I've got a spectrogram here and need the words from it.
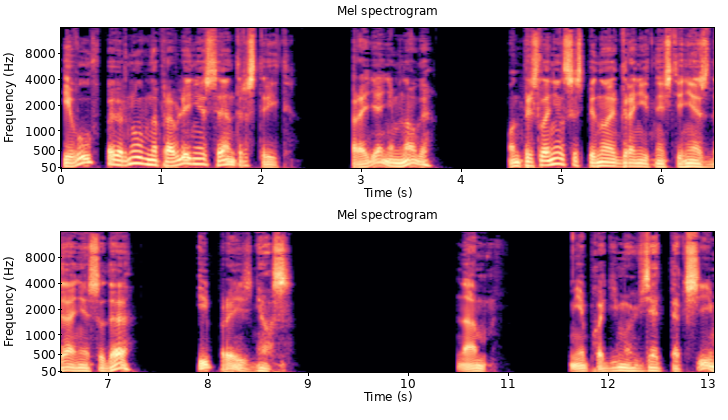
и Вулф повернул в направлении Центр-стрит. Пройдя немного, он прислонился спиной к гранитной стене здания суда и произнес. «Нам необходимо взять такси,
